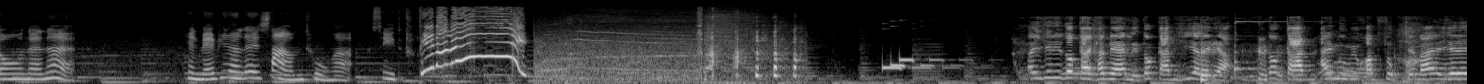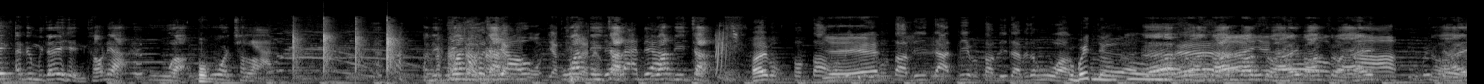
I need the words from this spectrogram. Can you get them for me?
ตรงนั้นน่ะ เห็นไหมพี่นัทเลยสามถุงอะสี่ถุงพี่นัท ไอ้เหี้ยนี่ต้องการคะแนนหรือต้องการเหี้ยอะไรเนี่ยมึงต้องการไอ้มึงมีความสุขใช่ไหมไอ้เหี้ยไอ้ดูมึงจะได้เห็นเขาเนี่ยกูอะโคตรฉลาด อันนี้กูว่าดีจัดกูว่าดีจัดกูว่าดีจัดเฮ้ยผมผมตอบผมตอบดีจัดพี่ผมตอบดีจัดไม่ต้องห่วงเออสวยบอลบอลสวยบอลสวยสวย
